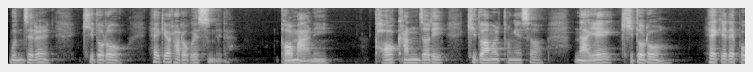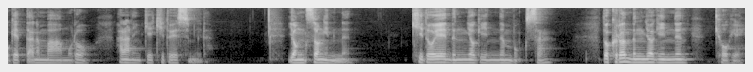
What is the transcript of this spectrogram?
문제를 기도로 해결하려고 했습니다. 더 많이, 더 간절히 기도함을 통해서 나의 기도로 해결해 보겠다는 마음으로 하나님께 기도했습니다. 영성 있는 기도의 능력이 있는 목사, 또 그런 능력이 있는 교회,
